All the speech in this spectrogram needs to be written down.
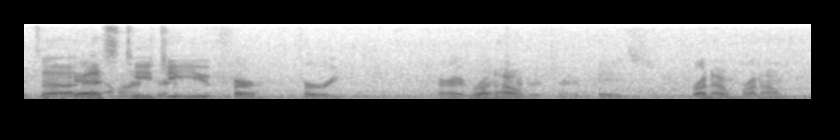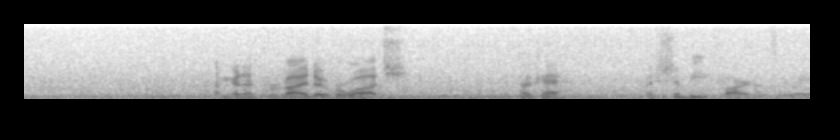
It's a Okay, I'm gonna return to- STGU fur furry. All right, run home. Return to base. Run home. Run home. I'm gonna provide Overwatch. Okay. I should be far enough away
